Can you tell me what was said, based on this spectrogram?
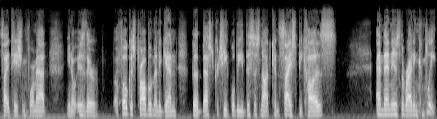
citation format you know is there a focus problem and again the best critique will be this is not concise because and then is the writing complete?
